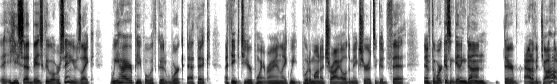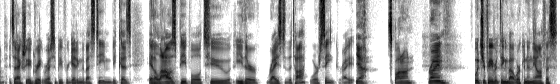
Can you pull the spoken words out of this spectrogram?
He said basically what we're saying. He was like, we hire people with good work ethic. I think to your point, Ryan, like we put them on a trial to make sure it's a good fit. And if the work isn't getting done, they're out of a job. It's actually a great recipe for getting the best team because it allows people to either rise to the top or sink, right? Yeah, spot on. Ryan, what's your favorite thing about working in the office?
